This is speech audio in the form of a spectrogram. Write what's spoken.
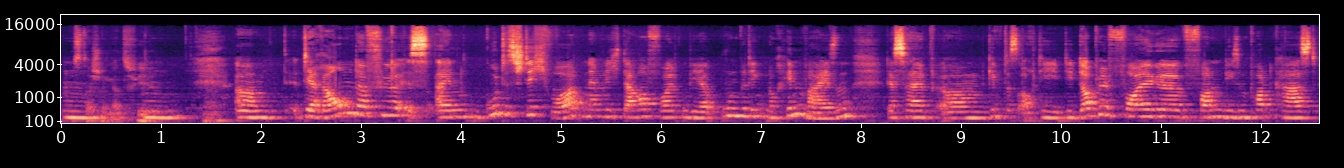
mhm. ist da schon ganz viel. Mhm. Ja. Ähm, der Raum dafür ist ein gutes Stichwort, nämlich darauf wollten wir unbedingt noch hinweisen. Deshalb ähm, gibt es auch die, die Doppelfolge von diesem Podcast,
